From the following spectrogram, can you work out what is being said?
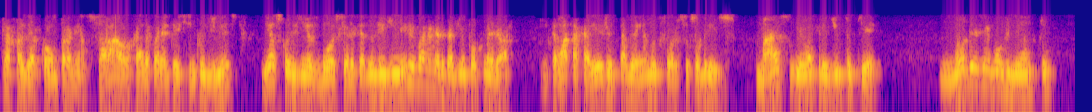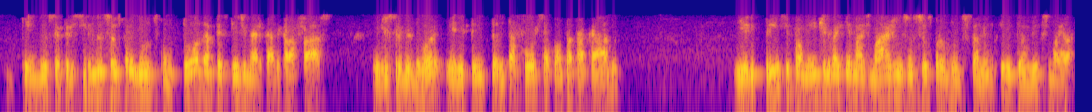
para fazer a compra mensal a cada 45 dias, e as coisinhas boas que ele quer do dinheiro, ele vai no mercadinho um pouco melhor. Então o atacarejo está ganhando força sobre isso. Mas eu acredito que no desenvolvimento que a indústria precisa dos seus produtos, com toda a pesquisa de mercado que ela faz, o distribuidor ele tem tanta força quanto atacado e ele principalmente ele vai ter mais margens nos seus produtos também, porque ele tem um mix maior.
